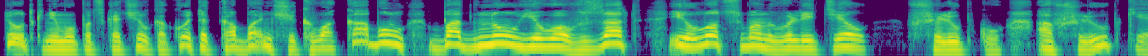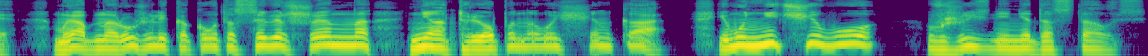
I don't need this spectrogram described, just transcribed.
Тут к нему подскочил какой-то кабанчик вакабул, боднул его в зад, и лоцман влетел в шлюпку. А в шлюпке мы обнаружили какого-то совершенно неотрепанного щенка. Ему ничего в жизни не досталось.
